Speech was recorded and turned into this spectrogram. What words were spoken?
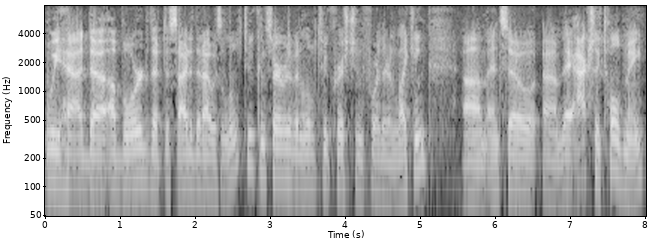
we had uh, a board that decided that I was a little too conservative and a little too Christian for their liking. Um, and so um, they actually told me,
